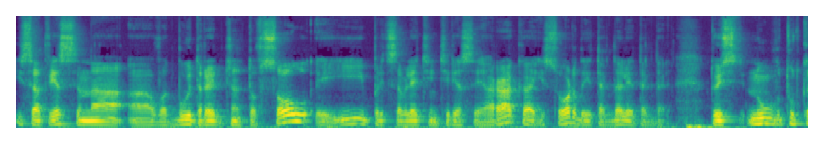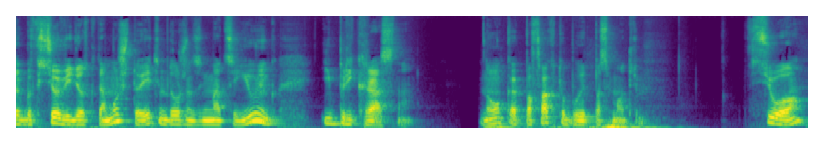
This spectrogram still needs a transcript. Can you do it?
и, соответственно, э, вот будет Regent of Soul и представлять интересы и Арака, и Сорда, и так далее, и так далее. То есть, ну, тут как бы все ведет к тому, что этим должен заниматься Юинг, и прекрасно. Но как по факту будет, посмотрим. Все.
